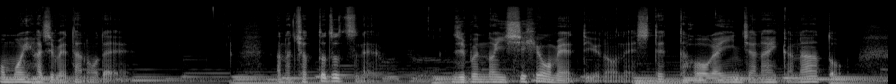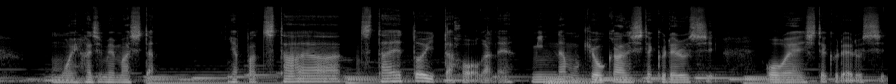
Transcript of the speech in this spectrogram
思い始めたので、あの、ちょっとずつね、自分の意思表明っていうのをね、してった方がいいんじゃないかなと思い始めました。やっぱ伝え、伝えといた方がね、みんなも共感してくれるし、応援してくれるし、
